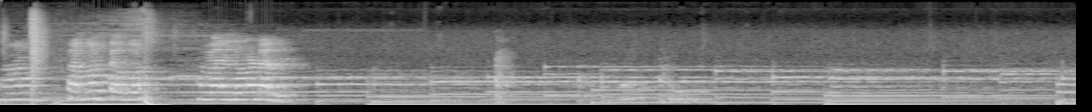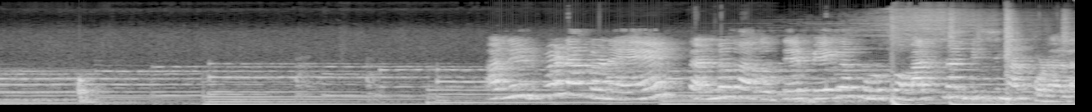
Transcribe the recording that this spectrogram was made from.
ಹಾ ತಗೋ ತಗೋ. ಆಮೇಲೆ ನೋಡೋಣ. ಅಲ್ಲಿ ಇಡ್ಬೇಡ ಕಣೆ. ತಣ್ಣಗಾಗುತ್ತೆ. ಬೇಗ ಕುಡ್ಕೊ. ಮತ್ತೆ ನಾನು ಬಿಸಿ ಮಾಡ್ಕೊಡಲ್ಲ.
